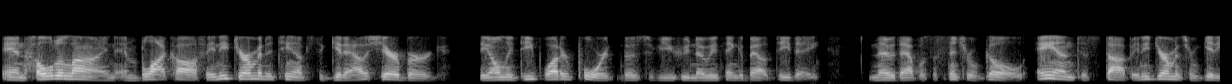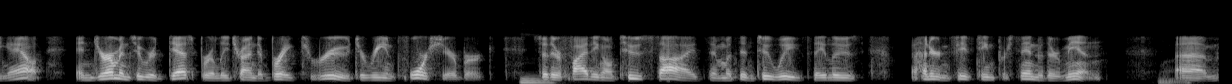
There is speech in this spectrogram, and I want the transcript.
and hold a line and block off any German attempts to get out of Cherbourg, the only deep water port. Those of you who know anything about D Day know that was the central goal, and to stop any Germans from getting out, and Germans who were desperately trying to break through to reinforce Cherbourg. Mm. So they're fighting on two sides, and within two weeks, they lose 115% of their men. Wow. Um,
